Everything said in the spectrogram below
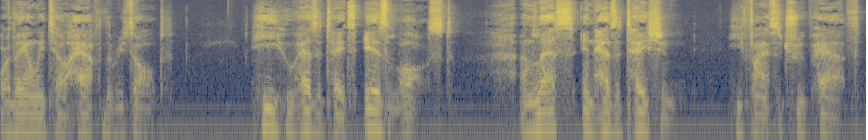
or they only tell half of the result. He who hesitates is lost, unless in hesitation he finds the true path.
